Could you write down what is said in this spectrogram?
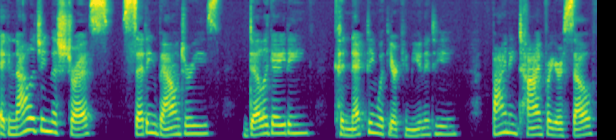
Acknowledging the stress, setting boundaries, delegating, connecting with your community, finding time for yourself,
